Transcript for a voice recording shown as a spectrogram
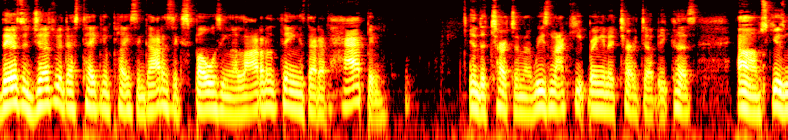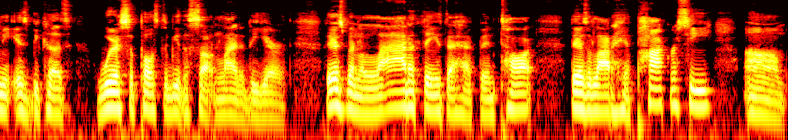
There's a judgment that's taking place, and God is exposing a lot of the things that have happened in the church. And the reason I keep bringing the church up because, um, excuse me, is because we're supposed to be the salt and light of the earth. There's been a lot of things that have been taught. There's a lot of hypocrisy, um,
